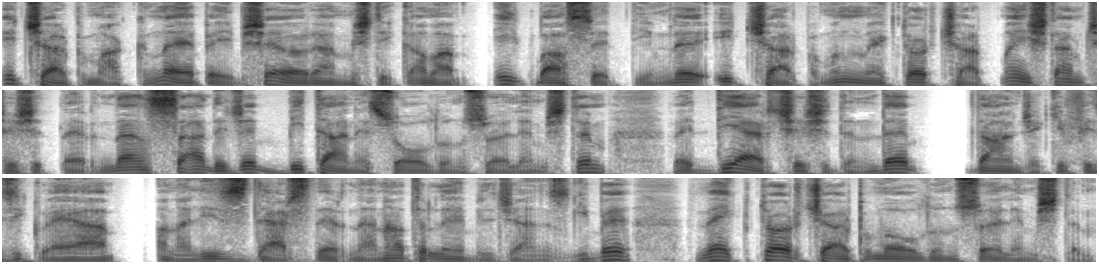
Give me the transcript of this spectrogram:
İç çarpım hakkında epey bir şey öğrenmiştik ama ilk bahsettiğimde iç çarpımın vektör çarpma işlem çeşitlerinden sadece bir tanesi olduğunu söylemiştim ve diğer çeşidinde daha önceki fizik veya analiz derslerinden hatırlayabileceğiniz gibi vektör çarpımı olduğunu söylemiştim.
